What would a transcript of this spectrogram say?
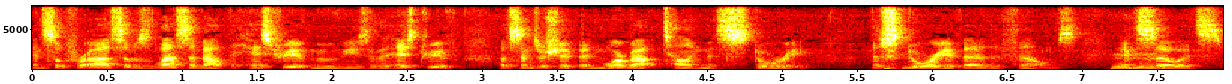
And so for us it was less about the history of movies or the history of, of censorship and more about telling this story, the mm-hmm. story of edited films. And mm-hmm. so it's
